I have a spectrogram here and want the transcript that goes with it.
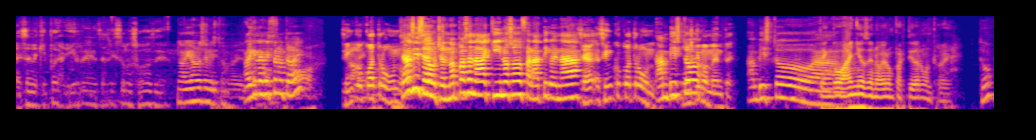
es el equipo de Aguirre, ¿has visto los juegos de...? No, yo no los he visto. ¿Alguien ha visto el Monterrey? 5-4-1. Sean sinceros, muchachos, no pasa nada aquí, no somos fanáticos ni nada. Sea- 5-4-1. ¿Han visto? Últimamente. ¿Han visto a... Tengo años de no ver un partido del Monterrey. ¿Tú?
